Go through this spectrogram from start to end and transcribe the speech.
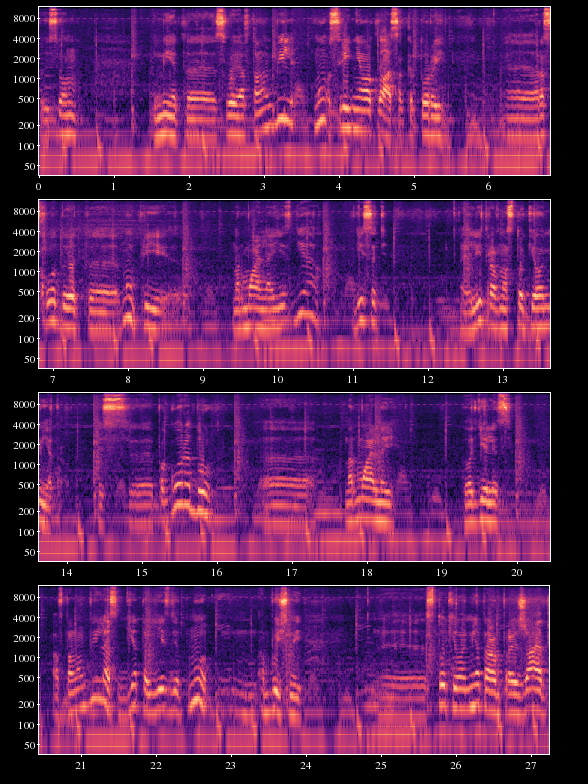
то есть он имеет э, свой автомобиль, ну, среднего класса, который э, расходует, э, ну, при нормальной езде 10 э, литров на 100 километров. То есть э, по городу э, нормальный владелец автомобиля где-то ездит, ну, обычный 100 э, километров он проезжает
